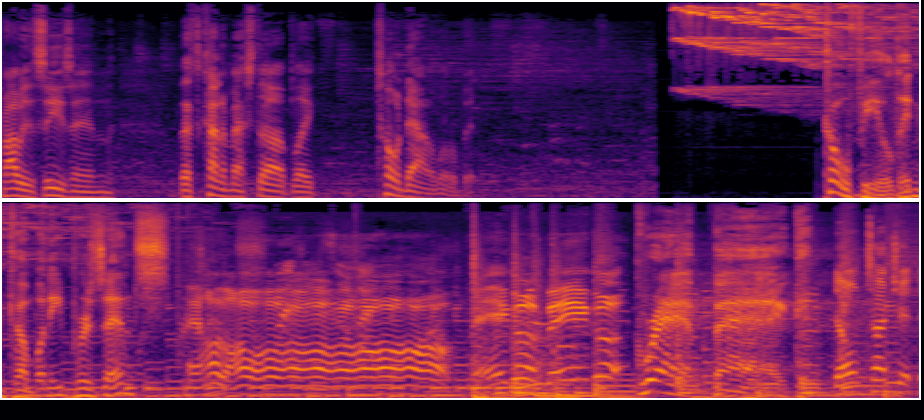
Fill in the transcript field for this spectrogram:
probably the season. That's kind of messed up. Like, tone down a little bit. Cofield and Company presents Hey, hold on, hold on, hold on, hold on. Bag up, bag up. Grab Bag. Don't touch it.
